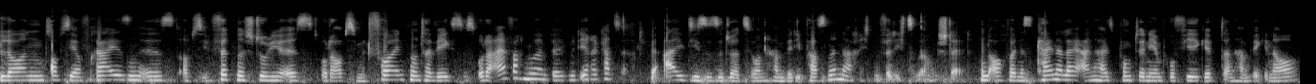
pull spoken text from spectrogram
blond, ob sie auf Reisen ist, ob sie im Fitnessstudio ist oder ob sie mit Freunden unterwegs ist oder einfach nur ein Bild mit ihrer Katze hat. Für all diese Situationen haben wir die passenden Nachrichten für dich zusammengestellt. Und auch wenn es keinerlei Anhaltspunkte in ihrem Profil gibt, dann haben wir genau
